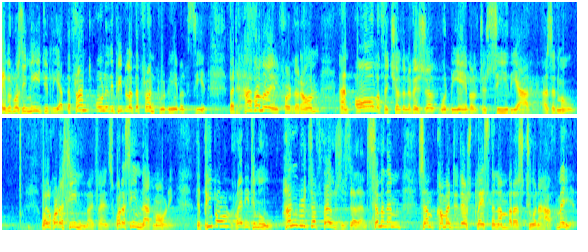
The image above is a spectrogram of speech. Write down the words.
If it was immediately at the front, only the people at the front would be able to see it. But half a mile further on, and all of the children of Israel would be able to see the ark as it moved. Well, what a scene, my friends. What a scene that morning. The people ready to move. Hundreds of thousands of them. Some of them, some commentators place the number as two and a half million.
